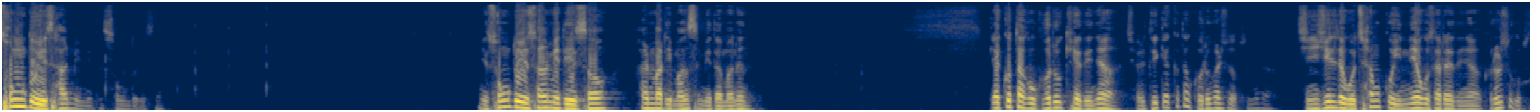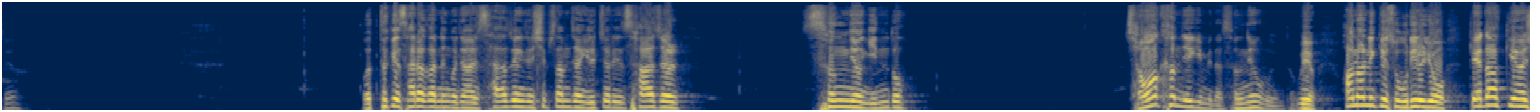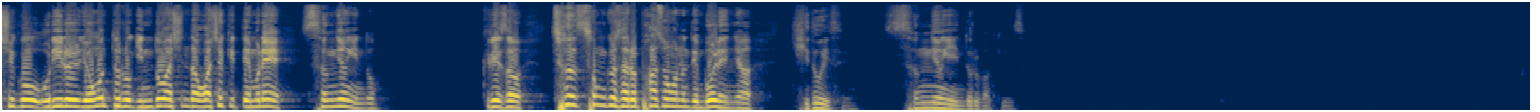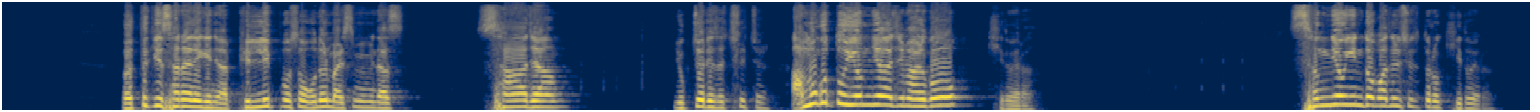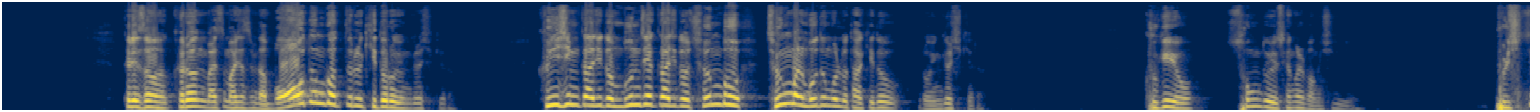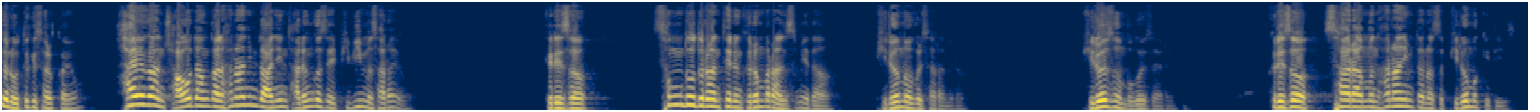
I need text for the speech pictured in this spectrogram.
성도의 삶입니다. 성도의 삶. 성도의 삶에 대해서 할 말이 많습니다만은 깨끗하고 거룩해야 되냐? 절대 깨끗하고 거룩할 수 없습니다. 진실되고 참고 인내하고 살아야 되냐? 그럴 수가 없어요. 어떻게 살아가는 거냐? 사도행전 13장 1절에서 4절 성령 인도 정확한 얘기입니다. 성령으로 인도. 왜요? 하나님께서 우리를 요, 깨닫게 하시고, 우리를 영원토록 인도하신다고 하셨기 때문에 성령 인도. 그래서 첫 선교사를 파송하는데 뭘 했냐? 기도했어요. 성령의 인도를 받기 위해서. 어떻게 살아야 되겠냐? 빌립보서 오늘 말씀입니다. 4장 6절에서 7절. 아무것도 염려하지 말고 기도해라. 성령 인도 받을 수 있도록 기도해라. 그래서 그런 말씀하셨습니다. 모든 것들을 기도로 연결시켜라. 근심까지도 문제까지도 전부 정말 모든 걸로 다 기도로 연결시켜라. 그게요 성도의 생활 방식이에요. 불신자는 어떻게 살까요? 하여간 좌우당간 하나님도 아닌 다른 것에 비비며 살아요. 그래서 성도들한테는 그런 말 안 씁니다. 빌어먹을 사람이라. 빌어서 먹어야 살아요. 그래서 사람은 하나님 떠나서 빌어먹게 돼 있어요.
